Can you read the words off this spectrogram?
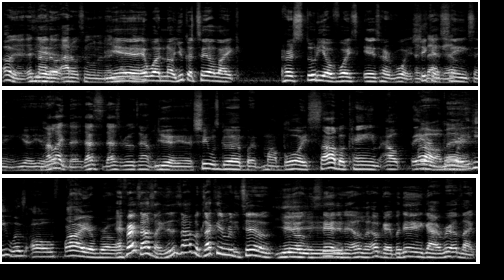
Oh yeah, it's not Yeah. no auto tune nothing. Yeah, it wasn't no. You could tell like her studio voice is her voice. she can yeah. sing, sing. Yeah, yeah. And I like that. That's that's real talent. Yeah, yeah, she was good, but my boy Saba came out there. Oh, boy, man. he was on fire, bro. At first, I was like, "This is because I couldn't really tell." Yeah, you know, yeah, standing yeah. there, I was like, "Okay," but then it got real. I was like,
